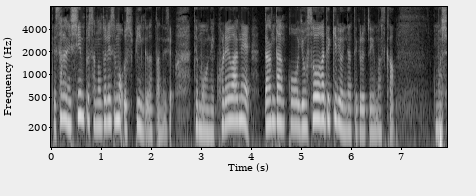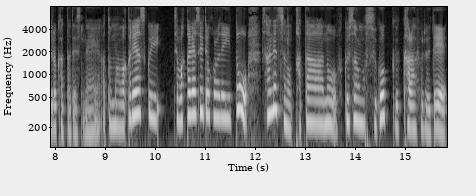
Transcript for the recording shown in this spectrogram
で、さらに神父さんのドレスも薄ピンクだったんですよ。でもね、これはね、だんだんこう予想ができるようになってくると言いますか、面白かったですね。あと、まあ、わかりやすくわかりやすいところで言うと、参列者の方の服装もすごくカラフルで、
